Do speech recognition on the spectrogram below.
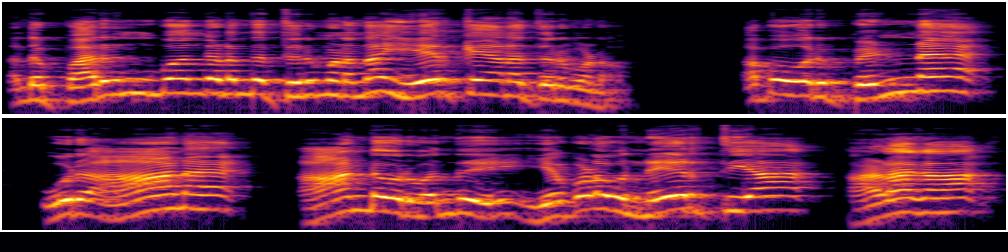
அந்த பருவம் கடந்த திருமணம் தான் இயற்கையான திருமணம். அப்போ ஒரு பெண்ணை ஒரு ஆணை ஆண்டவர் வந்து எவ்வளவு நேர்த்தியா அழகா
